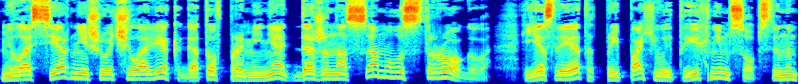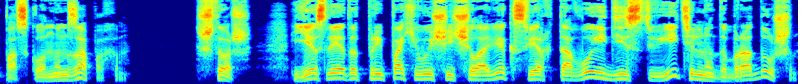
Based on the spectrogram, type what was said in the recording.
Милосерднейшего человека готов променять даже на самого строгого, если этот припахивает ихним собственным пасконным запахом. Что ж, если этот припахивающий человек сверх того и действительно добродушен,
